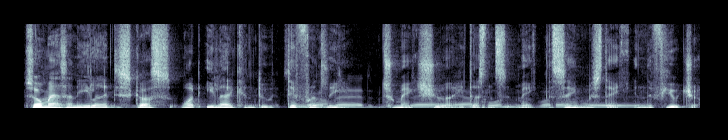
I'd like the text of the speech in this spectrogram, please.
So Mads and Eli discuss what Eli can do differently to make sure he doesn't make the same mistake in the future.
